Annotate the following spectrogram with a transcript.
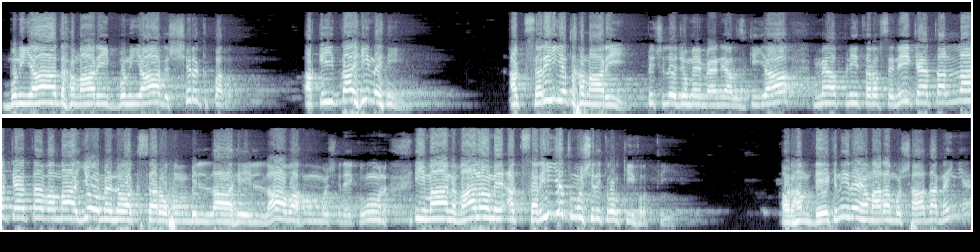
بنیاد ہماری بنیاد شرک پر، عقیدہ ہی نہیں۔ اکثریت ہماری، پچھلے جمعے میں نے عرض کیا، میں اپنی طرف سے نہیں کہتا، اللہ کہتا وما یو میں نو اکثر مشرقون ایمان والوں میں اکثریت مشرقوں کی ہوتی ہے۔ اور ہم دیکھ نہیں رہے، ہمارا مشاہدہ نہیں ہے۔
